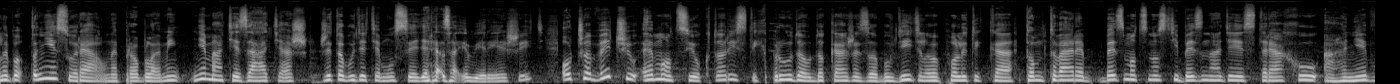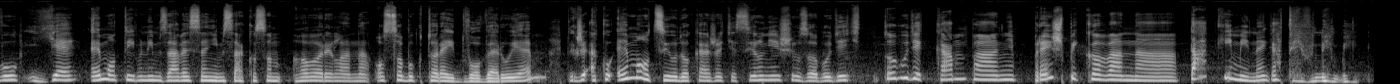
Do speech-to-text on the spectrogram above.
lebo to nie sú reálne problémy, nemáte záťaž, že to budete musieť raz aj vyriešiť. O čo väčšiu emóciu, ktorý z tých prúdov dokáže zobudiť, lebo politika v tom tváre bezmocnosti, beznádeje, strachu a hnevu je emotívnym zavesením sa, ako som hovorila, na osobu, ktorej dôverujem. Takže akú emóciu dokážete silnejšiu zobudiť, to bude kampaň prešpikovaná takými negatívnymi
